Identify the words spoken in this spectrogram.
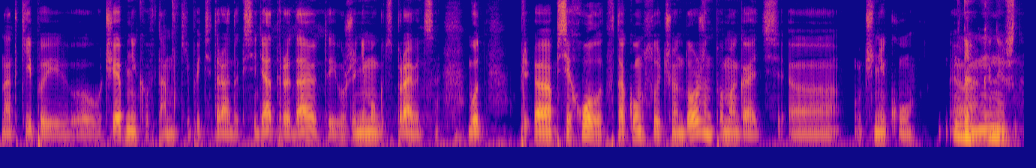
над кипой э, учебников, там кипой тетрадок сидят, рыдают и уже не могут справиться. Вот а, психолог в таком случае он должен помогать э, ученику? Э, да, конечно,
